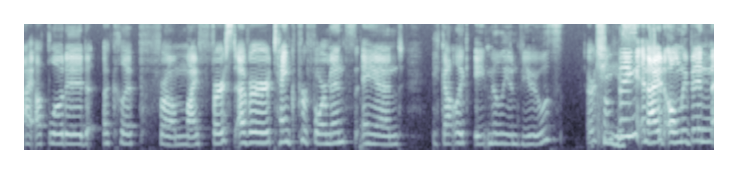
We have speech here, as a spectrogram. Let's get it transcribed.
I uploaded a clip from my first ever tank performance, and it got like 8 million views or something. And I had only been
